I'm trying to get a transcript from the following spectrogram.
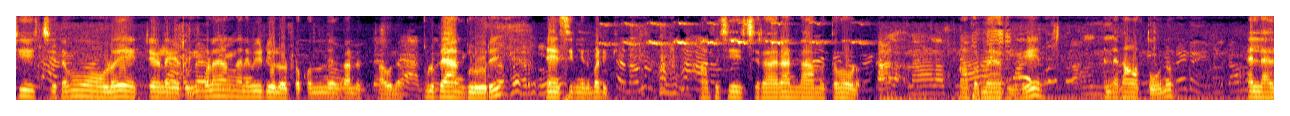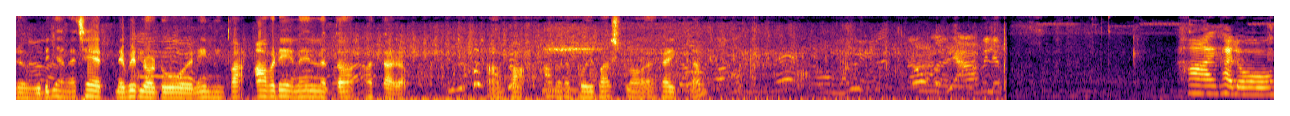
ചേച്ചിയുടെ മോൾ ഏറ്റവും ഇളയത്. ഇവളെ അങ്ങനെ വീഡിയോയിലോട്ടൊക്കെ ഒന്നും കണ്ടിട്ടുണ്ടാവില്ല. ഇവൾ ബാംഗ്ലൂര് നേഴ്സിങ്ങിന് പഠിക്കും. അപ്പൊ ചേച്ചിയുടെ രണ്ടാമത്തെ മോൾ. അപ്പൊ മേറിൽ എന്റെ നാത്തൂനും എല്ലാവരും കൂടി ഞങ്ങൾ ചേട്ടന്റെ വീട്ടിലോട്ട് പോവാണ്. ഇനിയിപ്പോ അവിടെയാണ് ഇന്നത്തെ അത്താഴം. അപ്പൊ അവിടെ പോയി ഭക്ഷണമൊക്കെ കഴിക്കണം. ഹായ് ഹലോ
